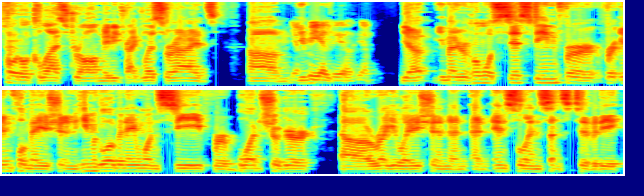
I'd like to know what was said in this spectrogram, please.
total cholesterol, maybe triglycerides. Um, yep, you, VLDL, yep. Yep. You measure homocysteine for, for inflammation, hemoglobin A1C for blood sugar uh, regulation and, and insulin sensitivity.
